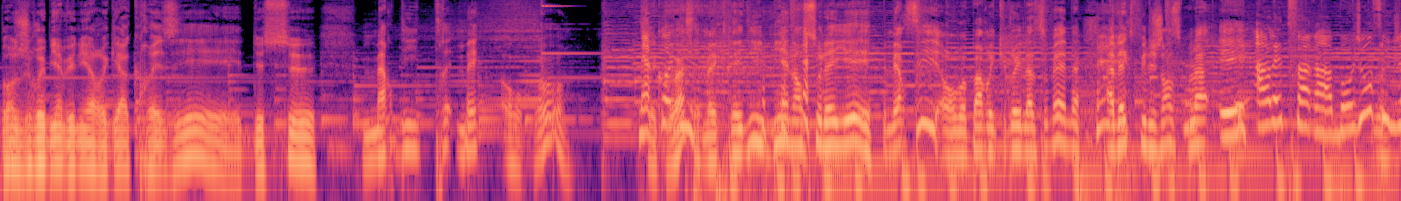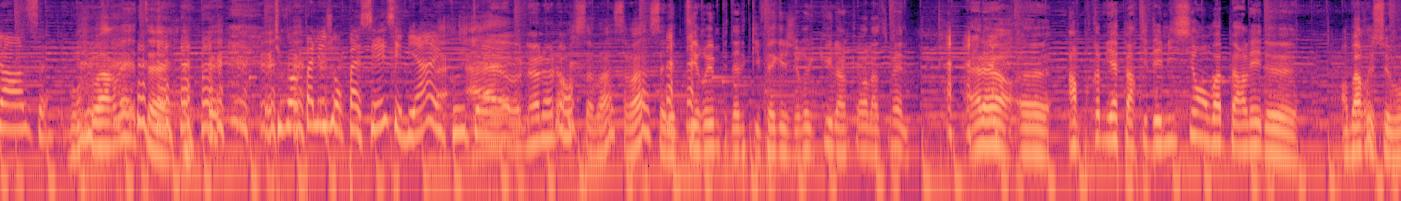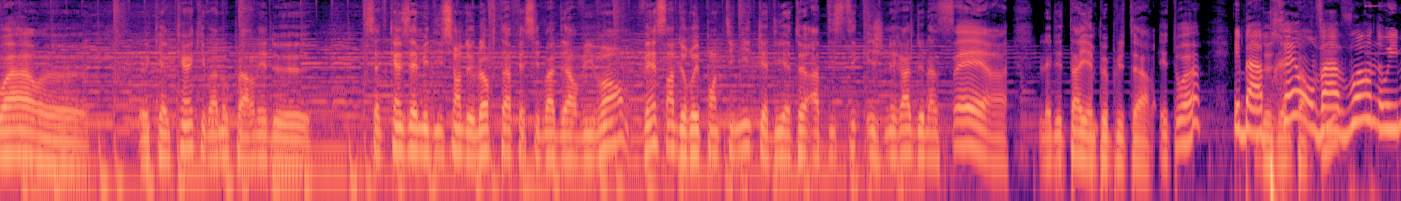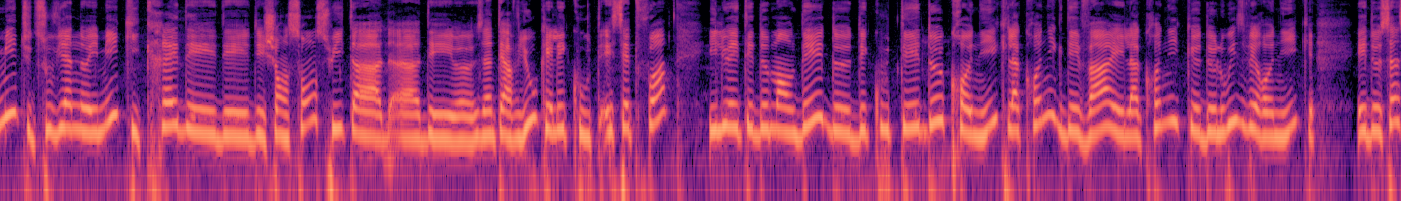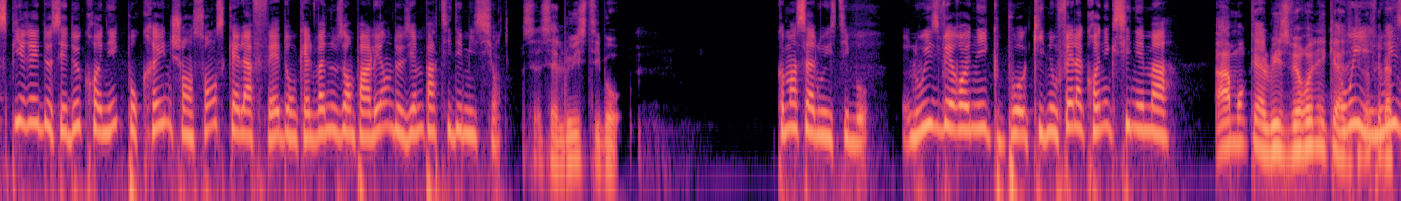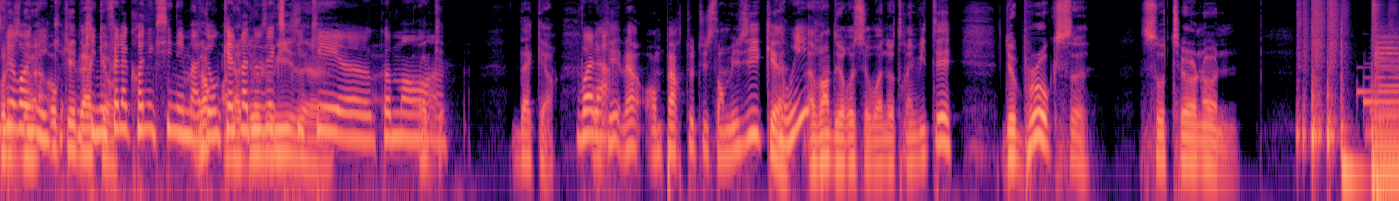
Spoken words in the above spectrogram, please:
Bonjour et bienvenue à Regard Creusé de ce mardi très... Mec... Oh, oh. Mercredi. C'est mercredi, bien ensoleillé. Merci. On va pas recruter la semaine avec Fulgence Plat et... Arlette Farah. Bonjour Fulgence. Bonjour Arlette. tu vois pas les jours passer, c'est bien. Écoute, Ah, euh, non, non, non, ça va, ça va. C'est le petit rhume peut-être qui fait que je recule encore la semaine. Alors, euh, en première partie d'émission, on va parler de... On va recevoir euh, quelqu'un qui va nous parler de cette 15e édition de l'OFTA Festival d'art vivant. Vincent de Repentigny, qui est directeur artistique et général de la serre. Les détails un peu plus tard. Et toi? Et ben deuxième après, on va avoir Noémie. Tu te souviens de Noémie qui crée des, des, des chansons suite à, à des euh, interviews qu'elle écoute. Et cette fois, il lui a été demandé de d'écouter deux chroniques, la chronique d'Eva et la chronique de Louise Véronique, et de s'inspirer de ces deux chroniques pour créer une chanson, ce qu'elle a fait. Donc, elle va nous en parler en deuxième partie d'émission. C'est Louise Thibault. Comment ça, Louise Thibault? Louise Véronique, pour, qui nous fait la chronique cinéma. Ah, mon cas, Louise Véronique. qui oui, nous Louise. Véronique, qui nous fait la chronique cinéma. Donc, Donc, on elle va nous Louise, expliquer euh, comment. Ok. D'accord. Voilà. Là, on part tout de suite en musique Oui. avant de recevoir notre invité de Brooks, So Turn On.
